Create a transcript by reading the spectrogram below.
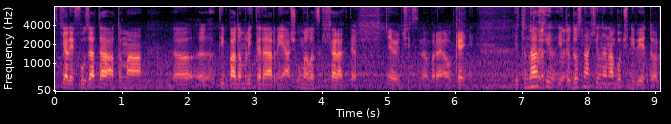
odtiaľ je fúzata a to má uh, tým pádom literárny až umelecký charakter. Neviem, či si dobre, OK. Je to, náchyl, je to dosť náchylné na bočný vietor.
